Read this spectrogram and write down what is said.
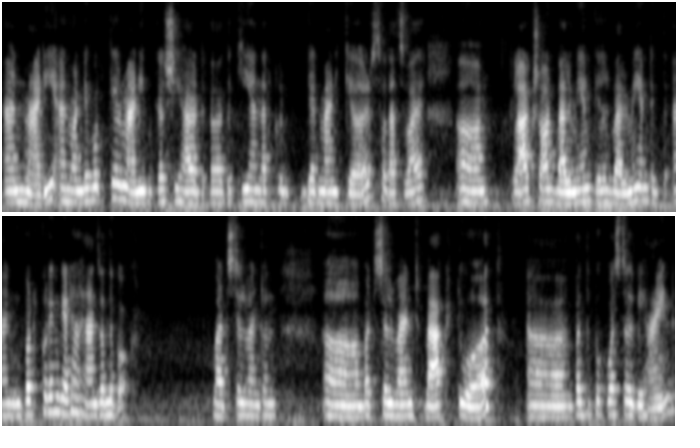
and Madi and one day would kill Madi because she had uh, the key and that could get Madi killed so that's why um, Clarke shot Bellamy and killed Bellamy and, the, and but couldn't get her hands on the book. But still went on uh, but still went back to Earth uh, but the book was still behind.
